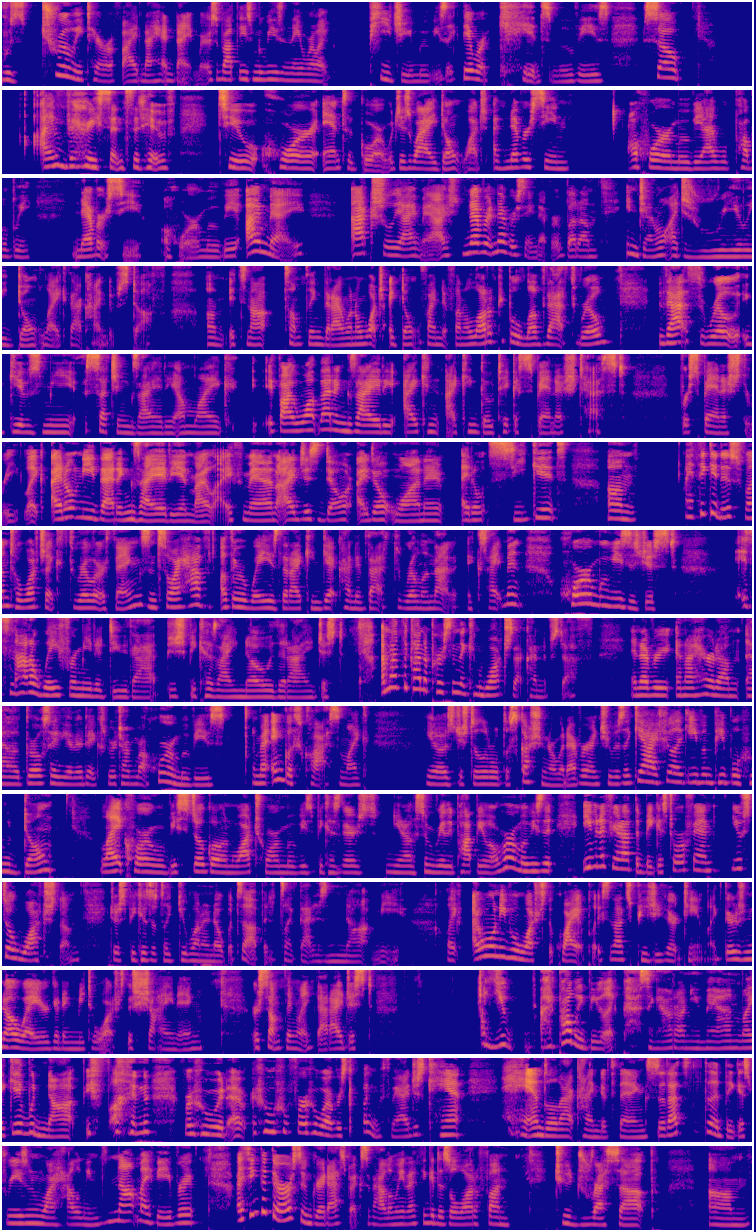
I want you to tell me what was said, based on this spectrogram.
was truly terrified and I had nightmares about these movies and they were like PG movies like they were kids movies so I'm very sensitive to horror and to gore which is why I don't watch I've never seen a horror movie I will probably never see a horror movie I may actually I may. I should never never say never, but um in general I just really don't like that kind of stuff. Um it's not something that I want to watch. I don't find it fun. A lot of people love that thrill. That thrill gives me such anxiety. I'm like if I want that anxiety, I can I can go take a Spanish test for Spanish 3. Like I don't need that anxiety in my life, man. I just don't I don't want it. I don't seek it. Um I think it is fun to watch like thriller things, and so I have other ways that I can get kind of that thrill and that excitement. Horror movies is just it's not a way for me to do that just because I know that I just I'm not the kind of person that can watch that kind of stuff. And every and I heard um a girl say the other day cuz we were talking about horror movies in my English class and like you know, it was just a little discussion or whatever and she was like, "Yeah, I feel like even people who don't like horror movies still go and watch horror movies because there's, you know, some really popular horror movies that even if you're not the biggest horror fan, you still watch them just because it's like you want to know what's up. And it's like that is not me. Like I won't even watch The Quiet Place and that's PG-13. Like there's no way you're getting me to watch The Shining or something like that. I just you I'd probably be like passing out on you, man. Like it would not be fun for who would ever who for whoever's going with me. I just can't handle that kind of thing. So that's the biggest reason why Halloween's not my favorite. I think that there are some great aspects of Halloween. I think it is a lot of fun to dress up um,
